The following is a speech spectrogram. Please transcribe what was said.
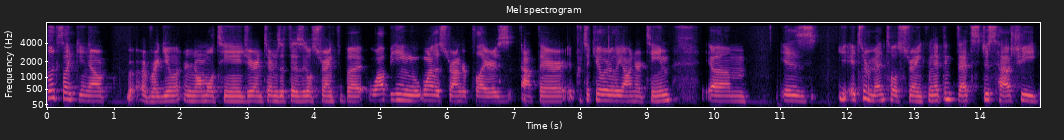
looks like you know a regular normal teenager in terms of physical strength, but while being one of the stronger players out there, particularly on her team, um, is it's her mental strength, and I think that's just how she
